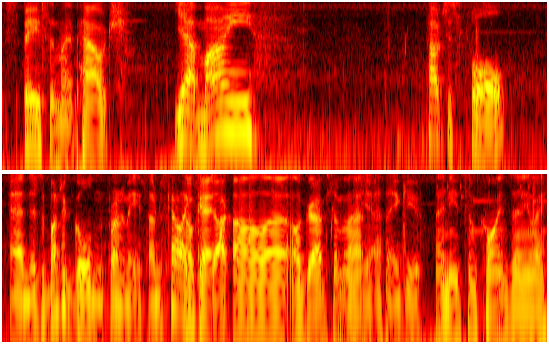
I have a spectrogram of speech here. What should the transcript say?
space in my pouch. Yeah, my pouch is full, and there's a bunch of gold in front of me, so I'm just kind of like okay, stuck. I'll uh, I'll grab some of that. yeah, thank you. I need some coins anyway.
